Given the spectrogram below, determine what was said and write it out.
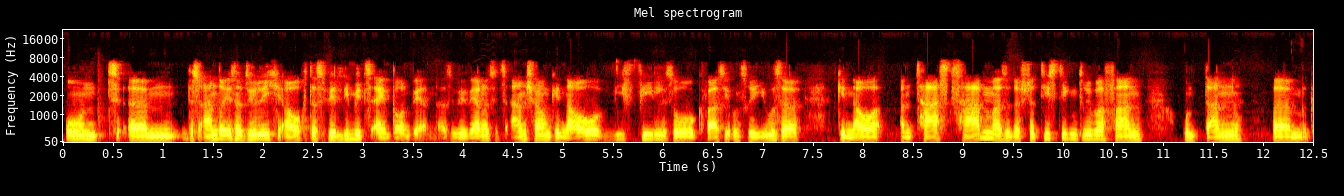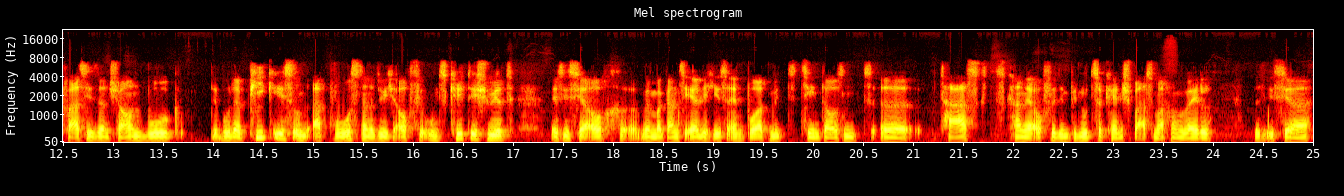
Und ähm, das andere ist natürlich auch, dass wir Limits einbauen werden. Also wir werden uns jetzt anschauen, genau wie viel so quasi unsere User genau an Tasks haben, also da Statistiken drüber fahren und dann ähm, quasi dann schauen, wo wo der Peak ist und ab wo es dann natürlich auch für uns kritisch wird. Es ist ja auch, wenn man ganz ehrlich ist, ein Board mit 10.000 äh, Tasks, das kann ja auch für den Benutzer keinen Spaß machen, weil das ist ja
